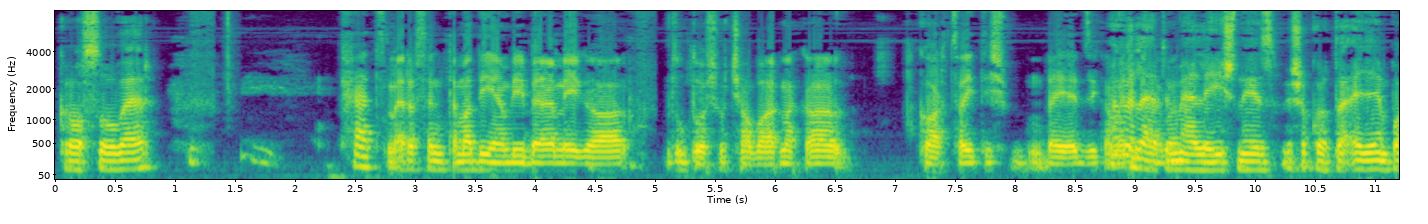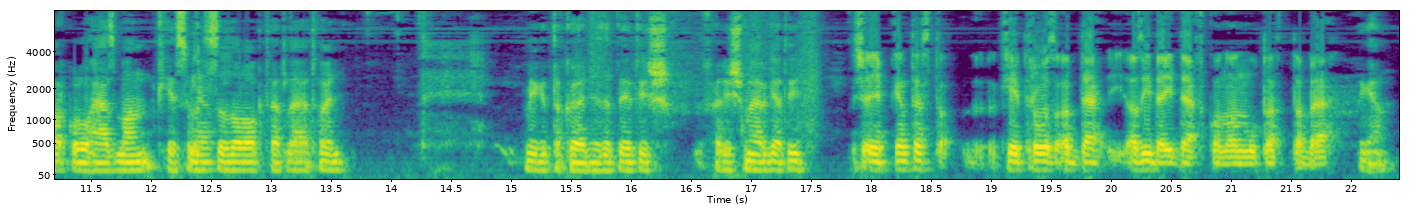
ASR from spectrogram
crossover. Hát, mert szerintem a DMV-ben még a, az utolsó csavarnak a karcait is bejegyzik. Hát, lehet, hogy mellé is néz, és akkor ott egy ilyen parkolóházban készült ja. ez a dolog, tehát lehet, hogy még itt a környezetét is felismergeti. És egyébként ezt a két róz a de, az idei Defconon mutatta be. Igen,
